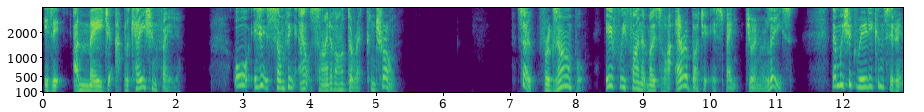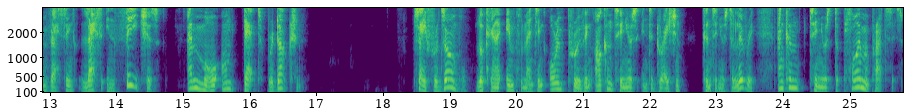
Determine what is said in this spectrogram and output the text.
is it a major application failure? Or is it something outside of our direct control? So, for example, if we find that most of our error budget is spent during release, then we should really consider investing less in features and more on debt reduction. Say, for example, looking at implementing or improving our continuous integration, continuous delivery, and continuous deployment practices.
